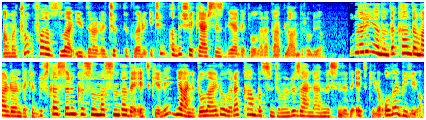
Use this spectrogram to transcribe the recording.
ama çok fazla idrara çıktıkları için adı şekersiz diyabet olarak adlandırılıyor. Bunların yanında kan damarlarındaki düz kasların kasılmasında da etkili yani dolaylı olarak kan basıncının düzenlenmesinde de etkili olabiliyor.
